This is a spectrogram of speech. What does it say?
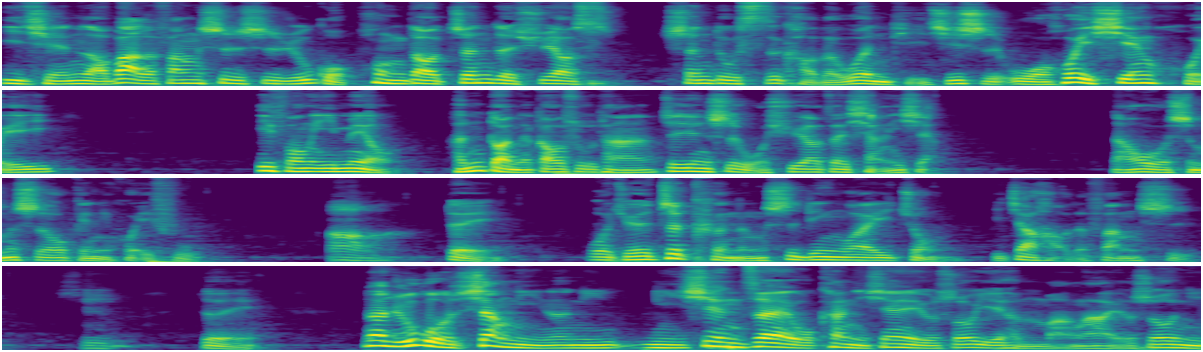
以前老爸的方式是，如果碰到真的需要深度思考的问题，其实我会先回一封 email，很短的告诉他这件事我需要再想一想，然后我什么时候给你回复。啊、哦，对，我觉得这可能是另外一种比较好的方式。是，对。那如果像你呢？你你现在我看你现在有时候也很忙啊，有时候你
